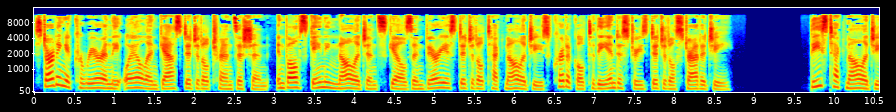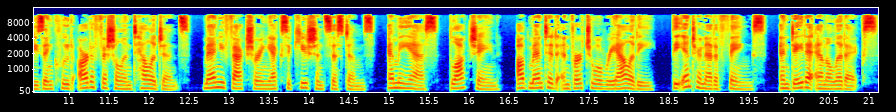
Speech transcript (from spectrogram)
Starting a career in the oil and gas digital transition involves gaining knowledge and skills in various digital technologies critical to the industry's digital strategy. These technologies include artificial intelligence, manufacturing execution systems, MES, blockchain, augmented and virtual reality, the Internet of Things, and data analytics.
